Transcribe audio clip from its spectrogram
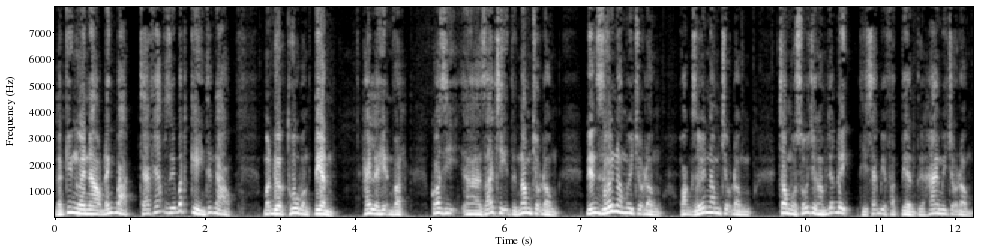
là cái người nào đánh bạc trái phép dưới bất kỳ hình thức nào mà được thua bằng tiền hay là hiện vật có dị, à, giá trị từ 5 triệu đồng đến dưới 50 triệu đồng hoặc dưới 5 triệu đồng trong một số trường hợp nhất định thì sẽ bị phạt tiền từ 20 triệu đồng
